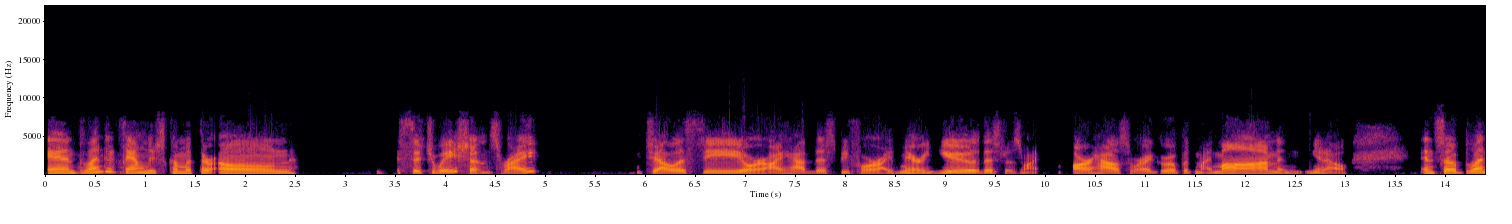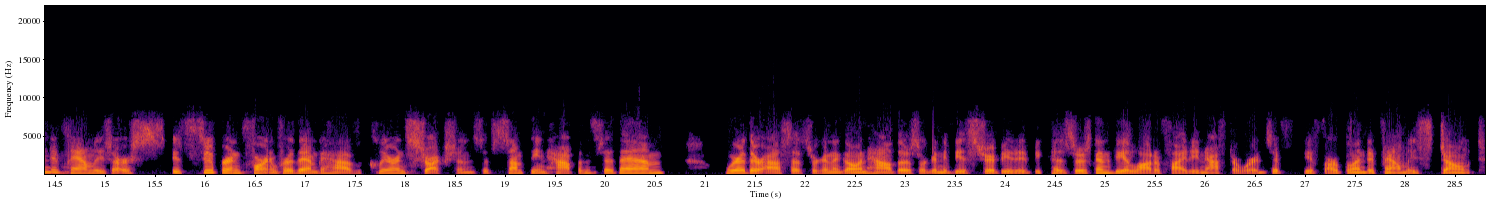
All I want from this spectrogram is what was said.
And blended families come with their own situations, right? Jealousy, or I had this before I married you. This was my our house where I grew up with my mom, and you know, and so blended families are, it's super important for them to have clear instructions if something happens to them, where their assets are going to go and how those are going to be distributed because there's going to be a lot of fighting afterwards if, if our blended families don't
